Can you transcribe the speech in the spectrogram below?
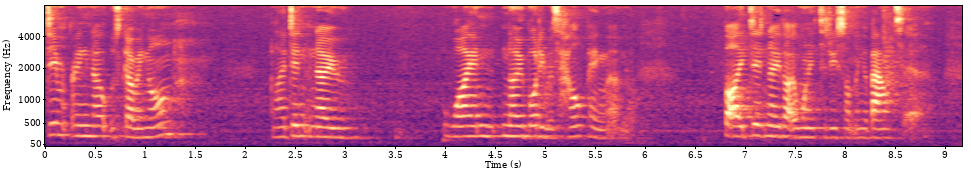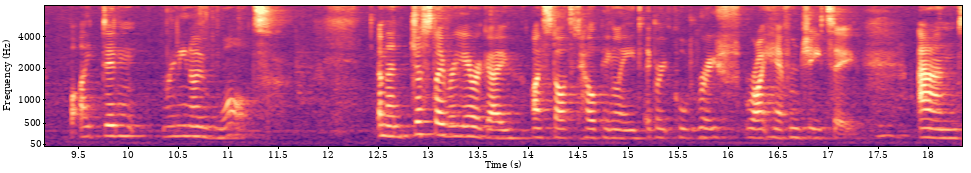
didn't really know what was going on, and I didn't know why nobody was helping them. But I did know that I wanted to do something about it. But I didn't really know what. And then just over a year ago, I started helping lead a group called Roof right here from G2. And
